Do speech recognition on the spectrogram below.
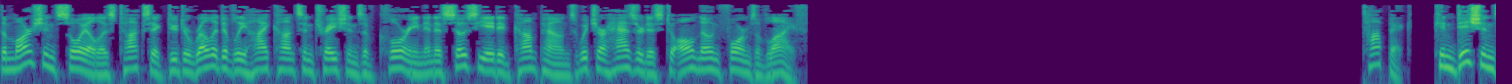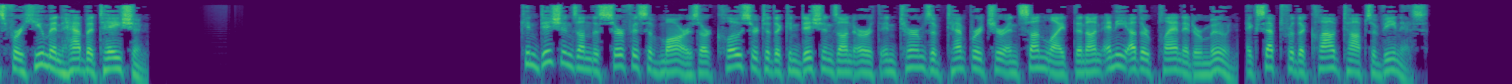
The Martian soil is toxic due to relatively high concentrations of chlorine and associated compounds which are hazardous to all known forms of life. Topic: Conditions for human habitation. Conditions on the surface of Mars are closer to the conditions on Earth in terms of temperature and sunlight than on any other planet or moon, except for the cloud tops of Venus.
